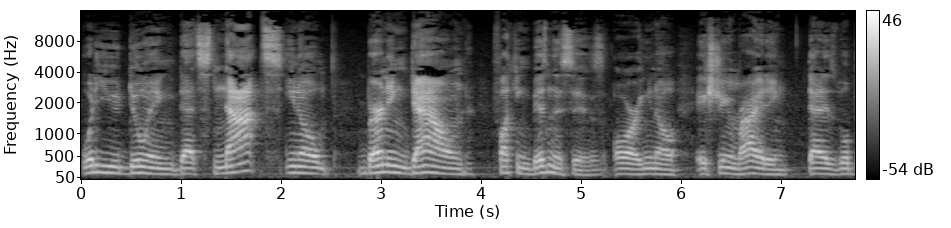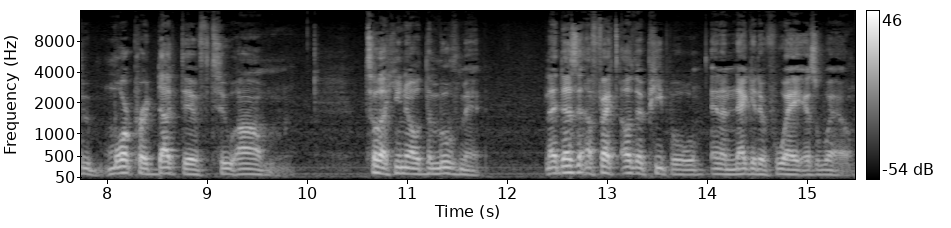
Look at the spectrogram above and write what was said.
what are you doing that's not you know burning down fucking businesses or you know extreme rioting that is will be more productive to um to like you know the movement. That doesn't affect other people in a negative way as well.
